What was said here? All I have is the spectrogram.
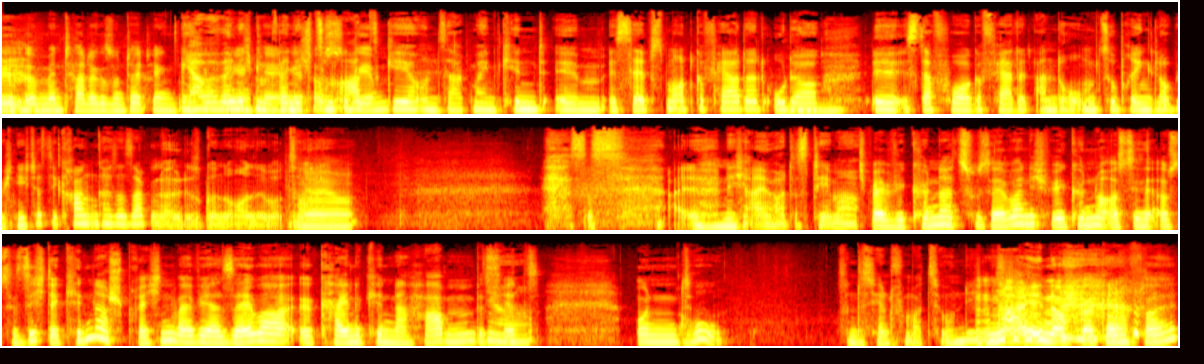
äh, mentale Gesundheit. Ihren, ja, aber wenn ich, Kindern wenn ich zum Arzt gehe und sage, mein Kind ähm, ist selbstmordgefährdet oder Mhm. äh, ist davor gefährdet, andere umzubringen, glaube ich nicht, dass die Krankenkasse sagt, nö, das können wir selber zahlen. Naja, Das ist nicht einfach das Thema. weil wir können dazu selber nicht, wir können nur aus der, aus der Sicht der Kinder sprechen, weil wir ja selber äh, keine Kinder haben bis Ja. jetzt. Und Oh, sind das hier Informationen, die ich nein, auf gar keinen Fall.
